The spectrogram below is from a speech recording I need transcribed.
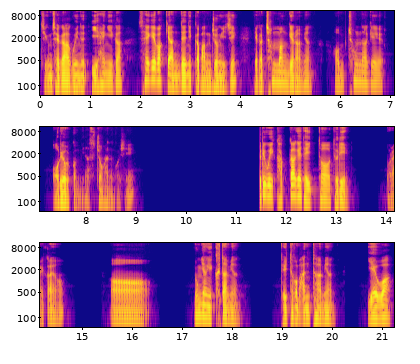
지금 제가 하고 있는 이 행위가 3개밖에 안 되니까 망정이지 얘가 천만 개라면 엄청나게 어려울 겁니다, 수정하는 것이 그리고 이 각각의 데이터들이 뭐랄까요? 어, 용량이 크다면 데이터가 많다면 얘와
